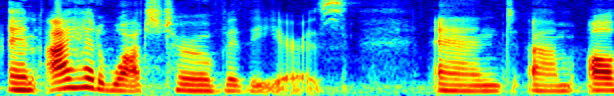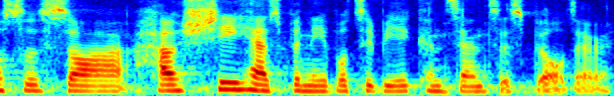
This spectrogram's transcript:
And I had watched her over the years and um, also saw how she has been able to be a consensus builder,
